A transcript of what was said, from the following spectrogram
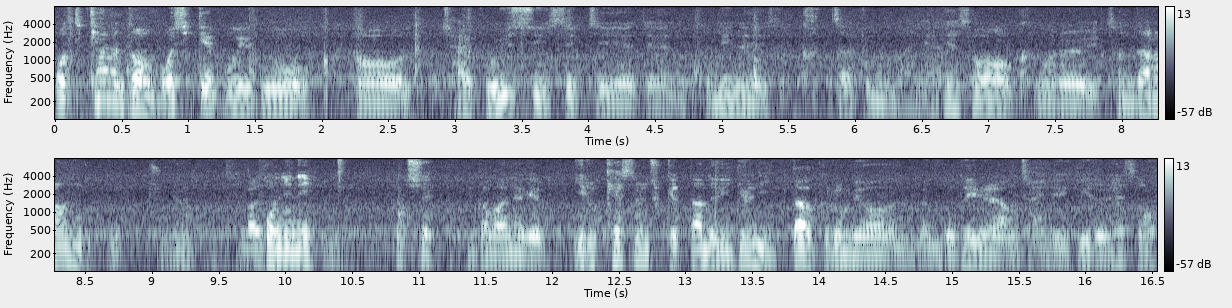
어떻게 하면 더 멋있게 보이고 더 잘 보일 수 있을지에 대한 고민을 각자 좀 많이 해서 그거를 전달하는 것도 중요할 것 같아요. 본인이. 음. 그렇지. 그러니까 만약에 이렇게 했으면 좋겠다는 의견이 있다 그러면 멤버들이랑 잘 얘기를 해서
